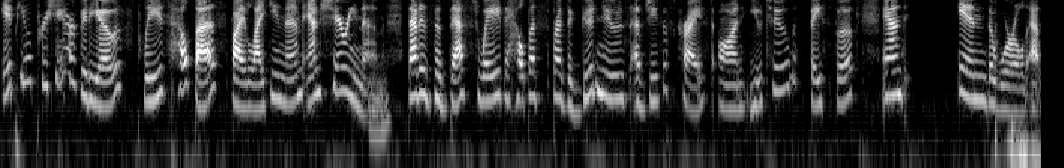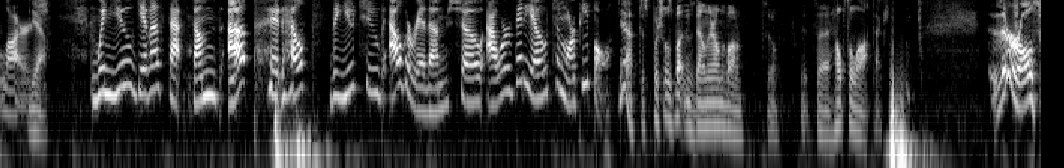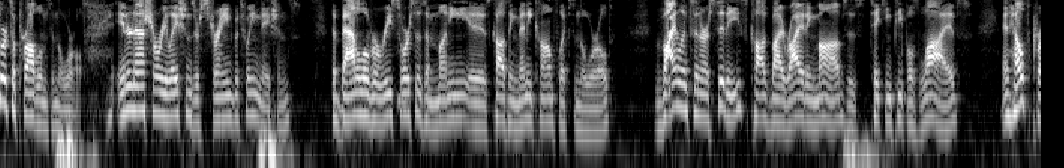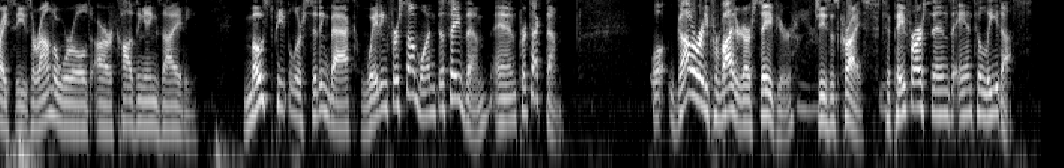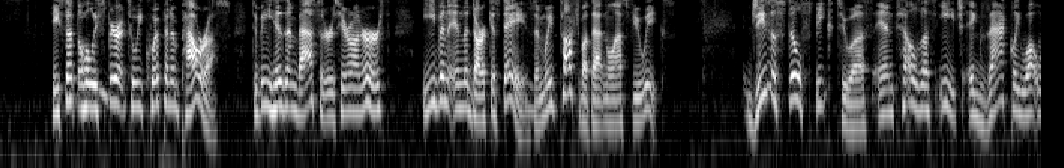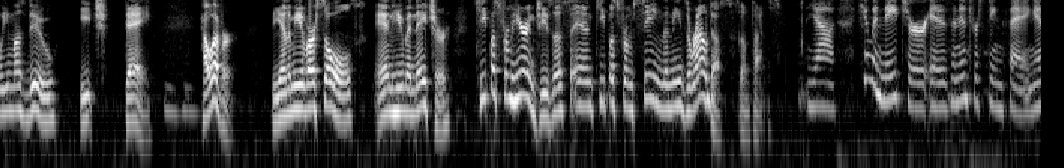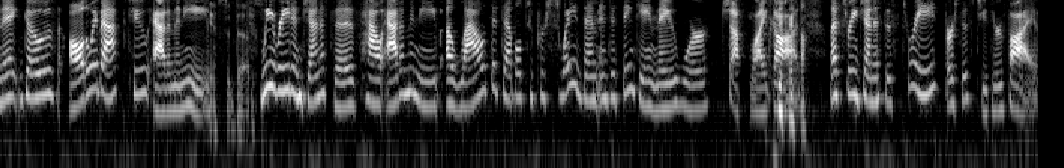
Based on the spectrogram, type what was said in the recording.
If you appreciate our videos, please help us by liking them and sharing them. Mm-hmm. That is the best way to help us spread the good news of Jesus Christ on YouTube, Facebook, and in the world at large. Yeah. When you give us that thumbs up, it helps the YouTube algorithm show our video to more people. Yeah, just push those buttons down there on the bottom. So it uh, helps a lot, actually. There are all sorts of problems in the world. International relations are strained between nations. The battle over resources and money is causing many conflicts in the world. Violence in our cities, caused by rioting mobs, is taking people's lives. And health crises around the world are causing anxiety. Most people are sitting back, waiting for someone to save them and protect them. Well, God already provided our Savior, Jesus Christ, to pay for our sins and to lead us. He sent the Holy Spirit to equip and empower us to be His ambassadors here on earth, even in the darkest days. And we've talked about that in the last few weeks. Jesus still speaks to us and tells us each exactly what we must do each day. However, the enemy of our souls and human nature keep us from hearing Jesus and keep us from seeing the needs around us sometimes. Yeah, human nature is an interesting thing, and it goes all the way back to Adam and Eve. Yes, it does. We read in Genesis how Adam and Eve allowed the devil to persuade them into thinking they were just like God. Let's read Genesis 3, verses 2 through 5.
